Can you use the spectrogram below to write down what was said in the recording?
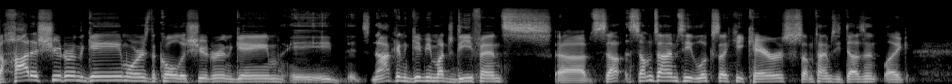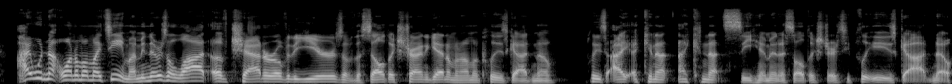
the hottest shooter in the game or is the coldest shooter in the game. It's not going to give you much defense. Uh, so, sometimes he looks like he cares. Sometimes he doesn't. Like I would not want him on my team. I mean, there's a lot of chatter over the years of the Celtics trying to get him, and I'm like, please God, no. Please, I, I cannot, I cannot see him in a Celtics jersey. Please, God, no.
